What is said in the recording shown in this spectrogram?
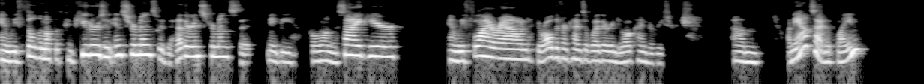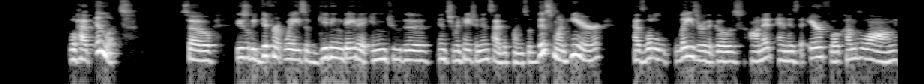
and we fill them up with computers and instruments. We've got other instruments that maybe go along the side here. And we fly around through all different kinds of weather and do all kinds of research. Um, on the outside of the plane, we'll have inlets. So these will be different ways of getting data into the instrumentation inside the plane. So this one here has a little laser that goes on it, and as the airflow comes along,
